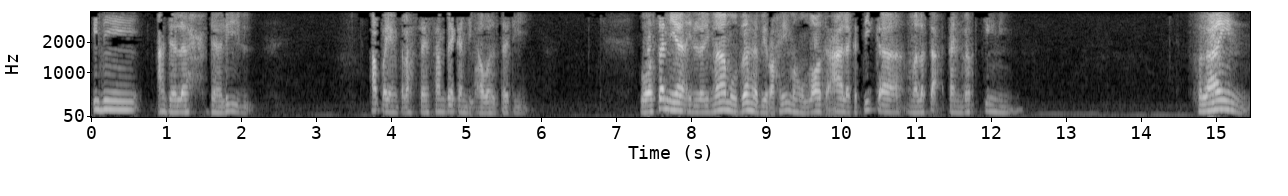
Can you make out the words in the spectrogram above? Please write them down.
Ini adalah dalil apa yang telah saya sampaikan di awal tadi. Bahwasannya Imam Zahabi rahimahullah taala ketika meletakkan bab ini. Selain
